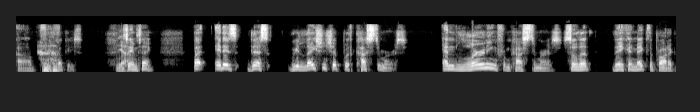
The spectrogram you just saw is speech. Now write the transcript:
uh, free cookies. Yeah. Same thing. But it is this relationship with customers and learning from customers so that they can make the product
